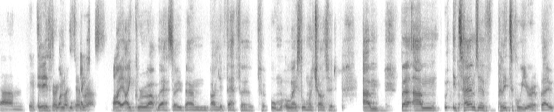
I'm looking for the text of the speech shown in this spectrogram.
Um, it's, it is it's very close to place. I, I grew up there, so um, I lived there for, for all, almost all my childhood. Um, but um, in terms of political Europe, though,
